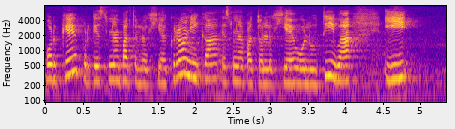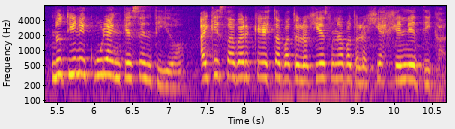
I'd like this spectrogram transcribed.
¿Por qué? Porque es una patología crónica, es una patología evolutiva y no tiene cura en qué sentido. Hay que saber que esta patología es una patología genética.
